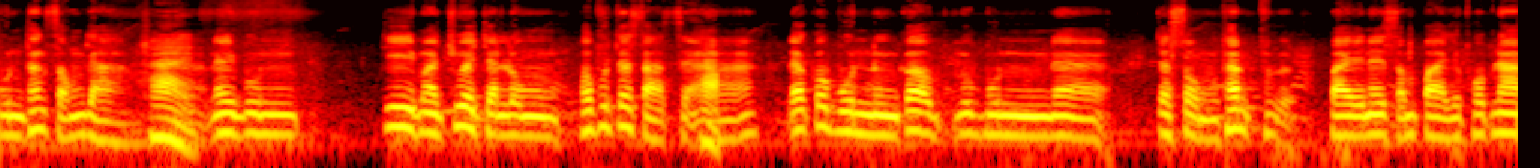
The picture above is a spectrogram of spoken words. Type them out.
บุญทั้งสองอย่าง ใช่ ในบุญที่มาช่วยจะลงพระพุทธศาสครันาบแล้วก็บุญหนึ่งก็บุญเอ่อจะส่งท่านไปในสัมปรายภพหน้า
